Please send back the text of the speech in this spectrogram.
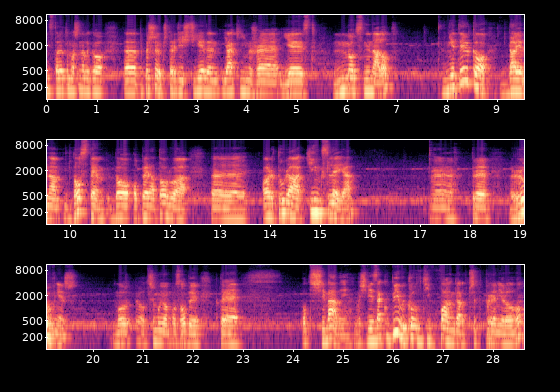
pistoletu maszynowego e, PPSzyl 41, jakimże jest nocny nalot, nie tylko daje nam dostęp do operatora e, Artura Kingsleya, e, które również otrzymują osoby, które otrzymały, właściwie zakupiły Call of Duty Vanguard przedpremierowo,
